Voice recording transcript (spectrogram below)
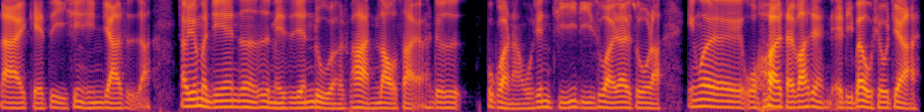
来给自己信心加持啊。那原本今天真的是没时间录了，怕很落赛啊，就是不管了、我先挤一挤出来再说啦，因为我后来才发现，诶、礼拜五休假、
